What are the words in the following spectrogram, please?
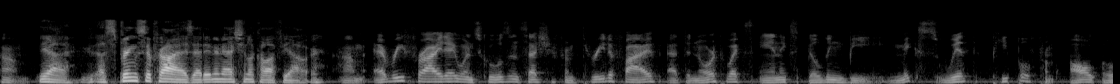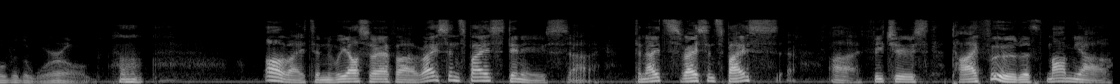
come. Yeah. A spring surprise at International Coffee Hour. Um, every Friday when school's in session from 3 to 5 at the Northwest Annex Building B. Mix with people from all over the world. All right, and we also have uh, rice and spice dinners. Uh, tonight's rice and spice uh, features Thai food with Mam Yao,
